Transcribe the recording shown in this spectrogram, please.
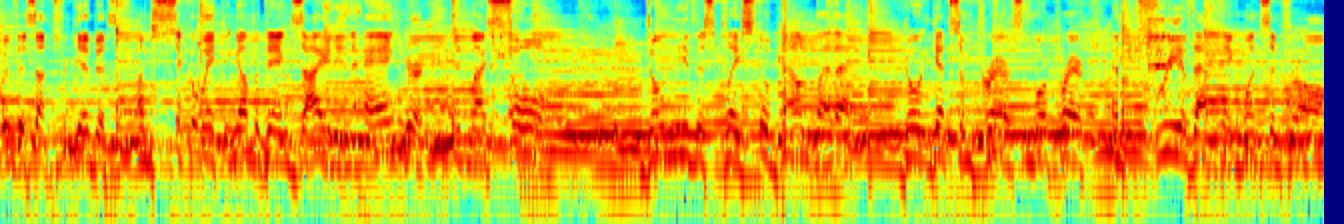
with this unforgiveness. I'm sick of waking up with the anxiety and the anger in my soul. Don't leave this place still bound by that. Go and get some prayer, some more prayer, and be free of that thing once and for all.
